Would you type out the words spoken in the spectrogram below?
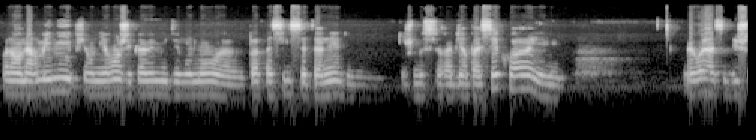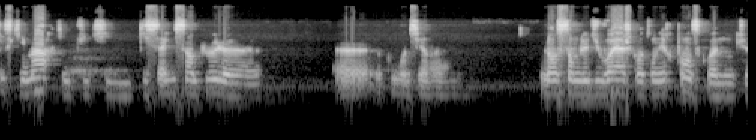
voilà, en Arménie et puis en Iran, j'ai quand même eu des moments euh, pas faciles cette année dont, je me serais bien passé, quoi. Et, mais voilà, c'est des choses qui marquent et puis qui, salissent un peu le, euh, comment dire, euh, l'ensemble du voyage quand on y repense, quoi. Donc,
